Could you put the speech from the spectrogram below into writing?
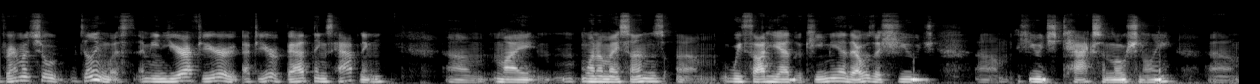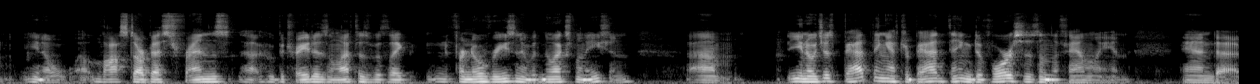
very much so dealing with. I mean, year after year after year of bad things happening, um, my one of my sons, um, we thought he had leukemia. That was a huge, um, huge tax emotionally. Um, you know, lost our best friends uh, who betrayed us and left us with like for no reason and with no explanation. Um, you know, just bad thing after bad thing. Divorces in the family and and uh,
